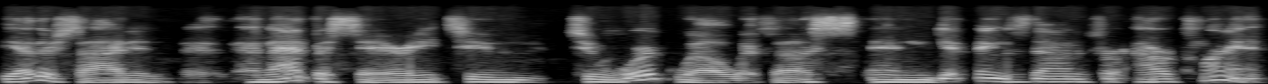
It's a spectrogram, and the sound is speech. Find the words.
the other side an adversary to to work well with us and get things done for our client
